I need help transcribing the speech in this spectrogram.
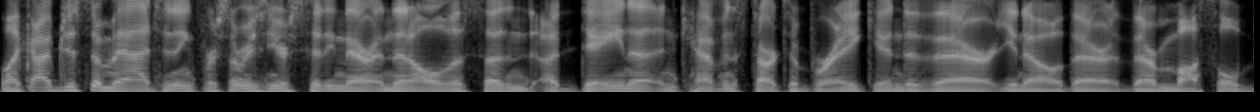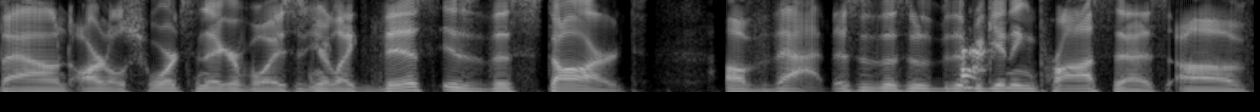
Like I'm just imagining for some reason you're sitting there and then all of a sudden uh, Dana and Kevin start to break into their, you know, their their muscle bound Arnold Schwarzenegger voices and you're like this is the start of that. This is the, the beginning process of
